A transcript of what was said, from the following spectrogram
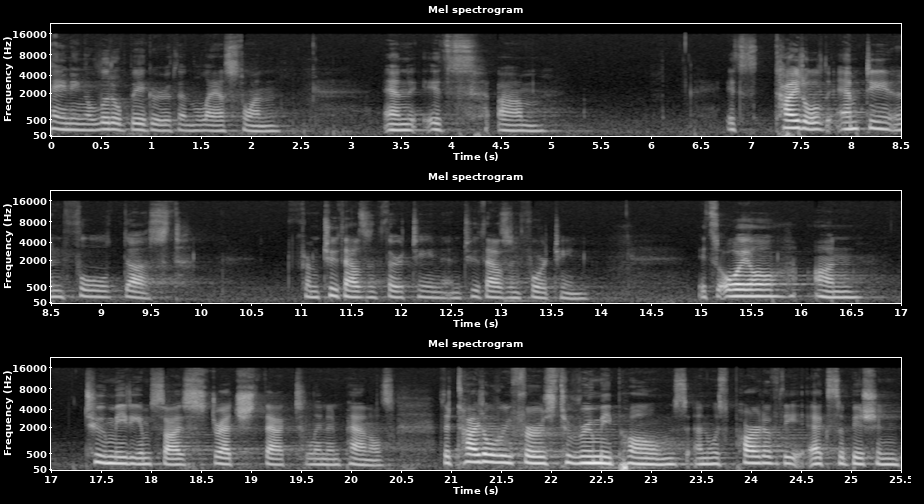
painting, a little bigger than the last one. And it's, um, it's titled Empty and Full Dust from 2013 and 2014. It's oil on two medium-sized stretch stacked linen panels. The title refers to Rumi poems and was part of the exhibition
